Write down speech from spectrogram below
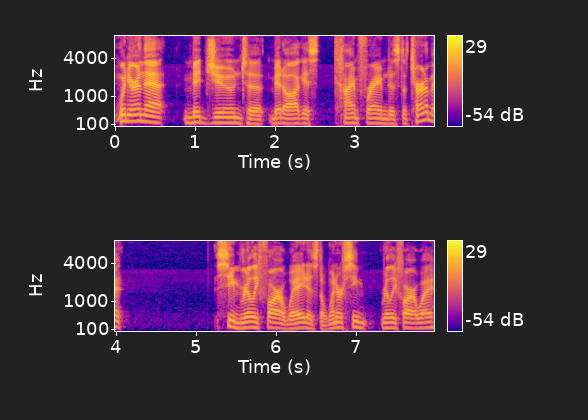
When you're in that mid June to mid August time frame, does the tournament seem really far away? Does the winter seem really far away?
